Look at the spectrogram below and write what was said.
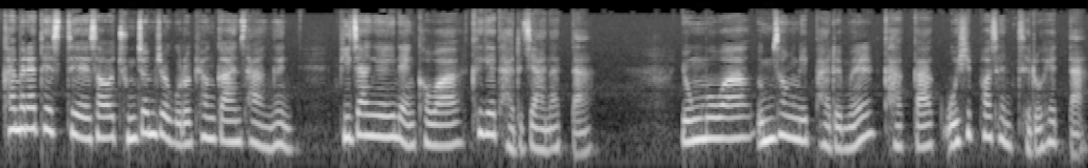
카메라 테스트에서 중점적으로 평가한 사항은 비장애인 앵커와 크게 다르지 않았다. 용모와 음성 및 발음을 각각 50%로 했다.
